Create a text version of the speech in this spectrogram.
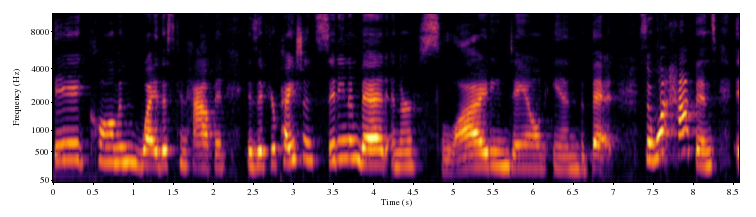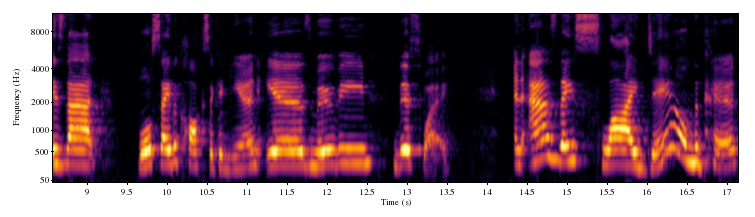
Big common way this can happen is if your patient's sitting in bed and they're sliding down in the bed. So what happens is that, we'll say the coccyx again, is moving this way. And as they slide down the bed,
